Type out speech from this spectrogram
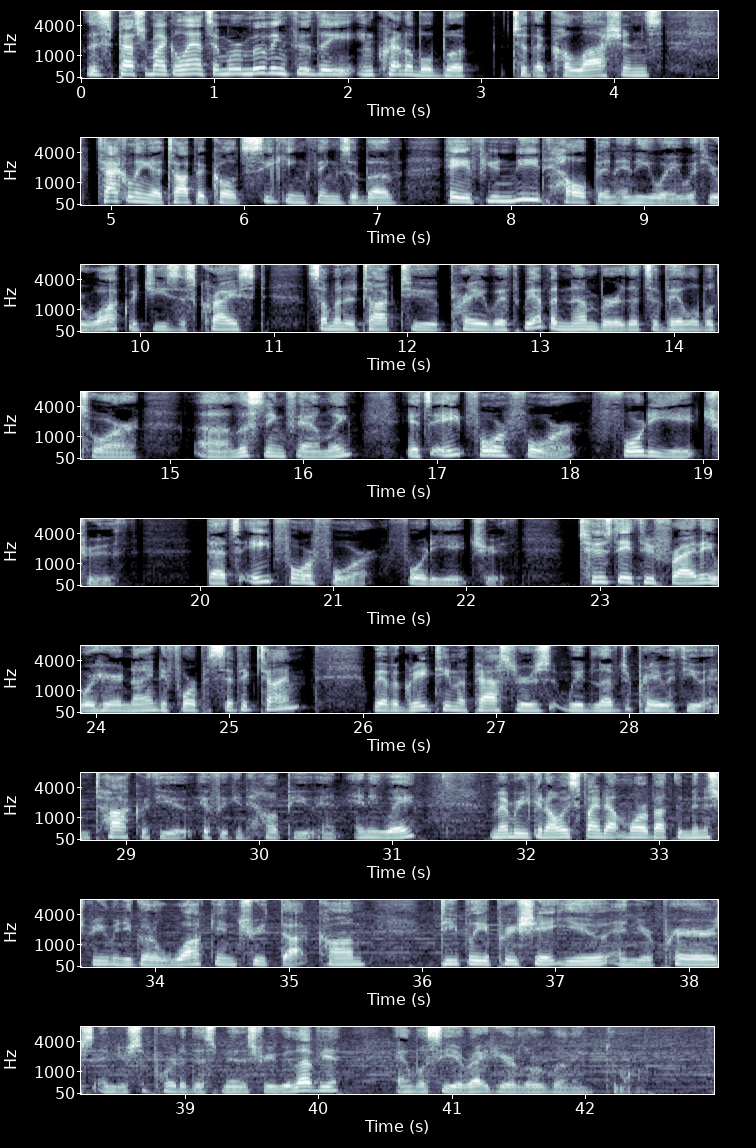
This is Pastor Michael Lance, and we're moving through the incredible book to the Colossians, tackling a topic called Seeking Things Above. Hey, if you need help in any way with your walk with Jesus Christ, someone to talk to, pray with, we have a number that's available to our uh, listening family. It's 844 48 Truth. That's 844 48 Truth. Tuesday through Friday, we're here 9 to 4 Pacific time. We have a great team of pastors. We'd love to pray with you and talk with you if we can help you in any way. Remember, you can always find out more about the ministry when you go to walkintruth.com. Deeply appreciate you and your prayers and your support of this ministry. We love you, and we'll see you right here, Lord willing, tomorrow.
